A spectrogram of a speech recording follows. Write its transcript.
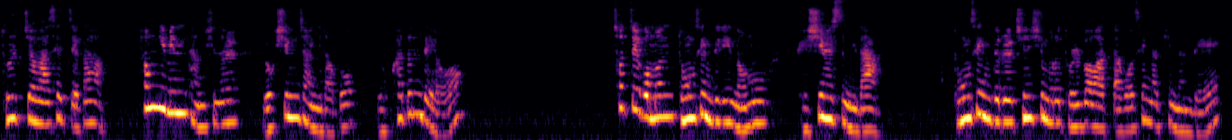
둘째와 셋째가 형님인 당신을 욕심장이라고 욕하던데요. 첫째 곰은 동생들이 너무 괘씸했습니다. 동생들을 진심으로 돌봐왔다고 생각했는데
